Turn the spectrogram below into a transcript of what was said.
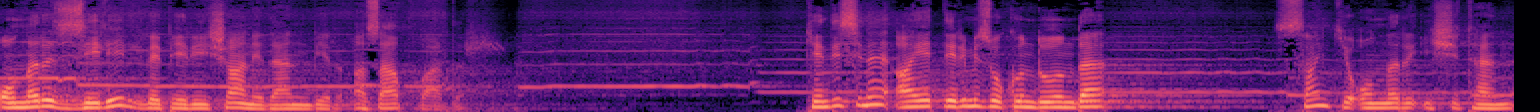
onları zelil ve perişan eden bir azap vardır. Kendisine ayetlerimiz okunduğunda sanki onları işiten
